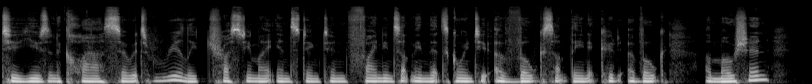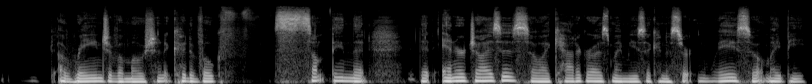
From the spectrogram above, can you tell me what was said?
to use in a class. So it's really trusting my instinct and finding something that's going to evoke something. It could evoke emotion, a range of emotion. It could evoke something that that energizes. So I categorize my music in a certain way. So it might be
